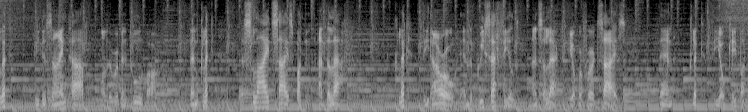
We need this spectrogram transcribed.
Click the Design tab on the ribbon toolbar. Then click the Slide Size button at the left. Click the arrow in the preset field and select your preferred size. Then click the OK button.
